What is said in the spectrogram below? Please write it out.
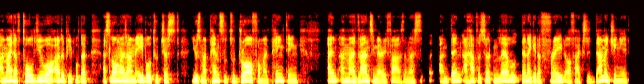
I might have told you or other people that as long as I'm able to just use my pencil to draw for my painting, I'm, I'm advancing very fast. And as and then I have a certain level, then I get afraid of actually damaging it.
